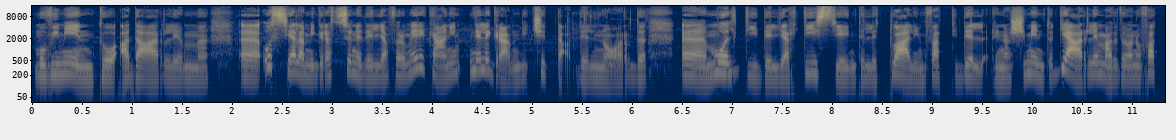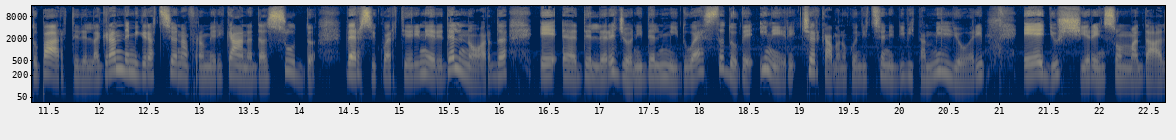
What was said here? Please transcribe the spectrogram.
movimento ad Harlem, eh, ossia la migrazione degli afroamericani nelle grandi città del nord. Eh, molti degli artisti e intellettuali, infatti, del Rinascimento di Harlem avevano fatto parte della grande migrazione afroamericana dal sud verso i quartieri neri del nord e eh, delle regioni del Midwest, dove i neri cercavano condizioni di vita migliori e di uscire, insomma, dal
